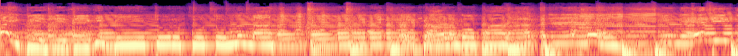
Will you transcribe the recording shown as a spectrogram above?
ওই বিজি দেখবি তোর পুতুল নাচ। গাঙ্গ পাড়াতে কিনে দিব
